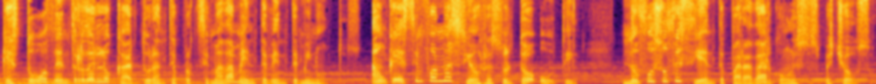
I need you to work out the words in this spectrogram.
que estuvo dentro del local durante aproximadamente 20 minutos. Aunque esta información resultó útil, no fue suficiente para dar con el sospechoso,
